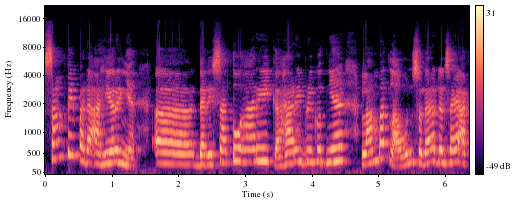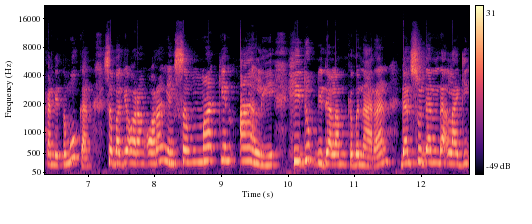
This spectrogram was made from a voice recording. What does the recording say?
sampai pada akhirnya uh, dari satu hari ke hari berikutnya lambat laun saudara dan saya akan ditemukan sebagai orang-orang yang semakin ahli hidup di dalam kebenaran dan sudah tidak lagi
